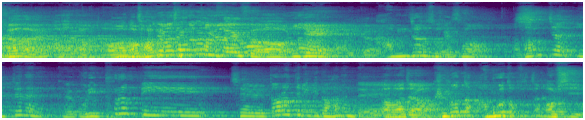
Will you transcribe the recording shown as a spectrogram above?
이상하네? 어, 나 방금 조금만 조금 생각하면 이상했어. 이게 그러니까. 암전 속에서 진짜 이때는 그 우리 푸른빛을 떨어뜨리기도 하는데 아, 맞아요. 그것도 아무것도 없었잖아요. 없이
